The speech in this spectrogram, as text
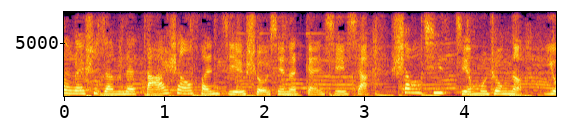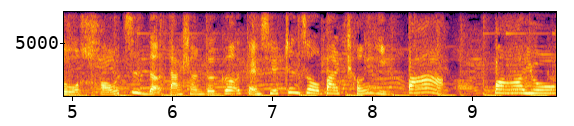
下来是咱们的打赏环节。首先呢，感谢一下上期节目中呢有豪字的打赏哥哥，感谢振作吧乘以八八哟。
